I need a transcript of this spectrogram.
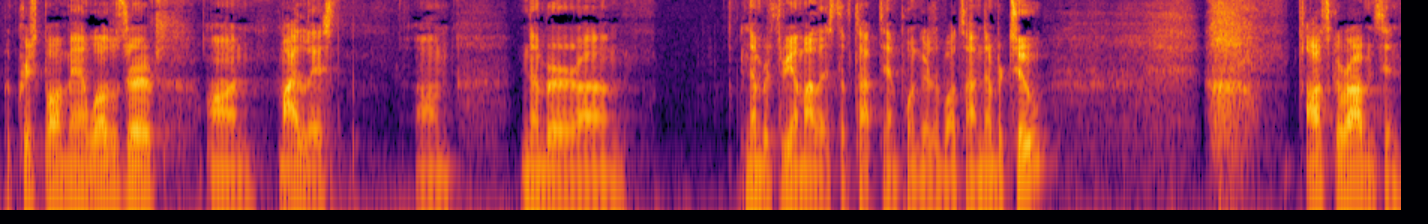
But Chris Paul, man, well deserved on my list. On number um, number three on my list of top ten point guards of all time. Number two, Oscar Robertson.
